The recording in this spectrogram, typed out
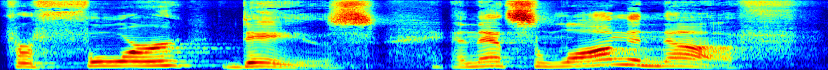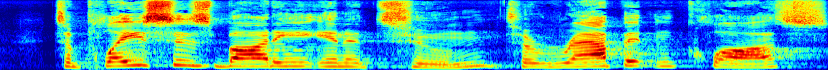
for four days, and that's long enough to place his body in a tomb, to wrap it in cloths,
